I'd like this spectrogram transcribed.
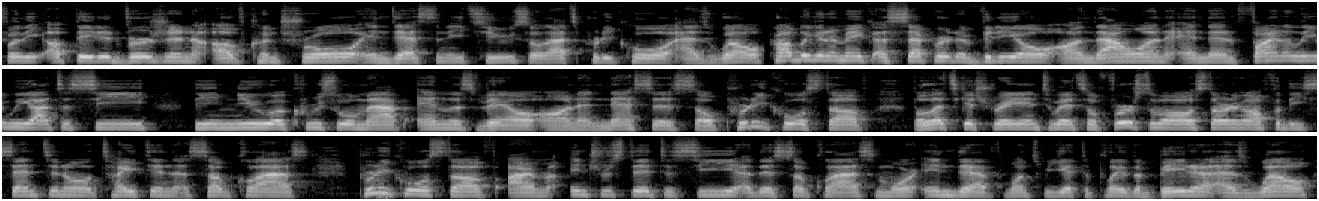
for the updated version of Control in Destiny 2, so that's pretty cool as well. Probably gonna make a separate video on that one. And then finally, we got to see the new Crucible map, Endless Vale on Nessus. So pretty cool stuff, but let's get straight into it. So first of all, starting off with the Sentinel Titan subclass. Pretty cool stuff. I'm interested to see this subclass more in depth once we get to play the beta as well.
